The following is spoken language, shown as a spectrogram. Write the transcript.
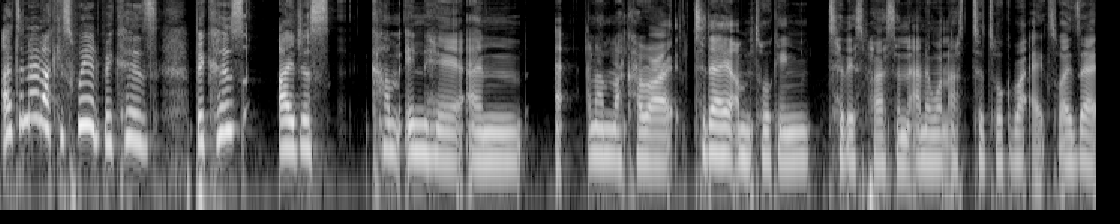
I don't know. Like it's weird because because I just come in here and and I'm like, all right, today I'm talking to this person and I want us to talk about X, Y, Z.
